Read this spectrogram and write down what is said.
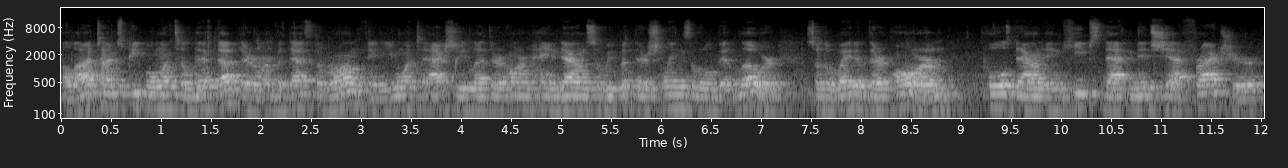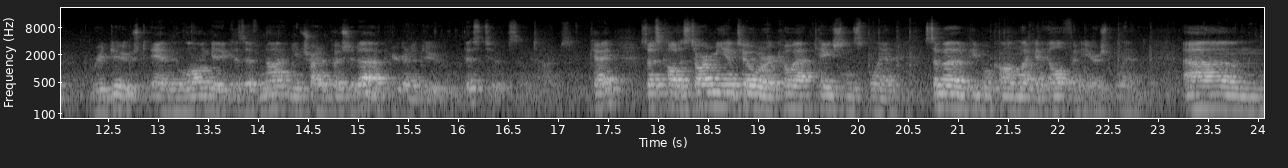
A lot of times people want to lift up their arm, but that's the wrong thing. You want to actually let their arm hang down, so we put their slings a little bit lower, so the weight of their arm pulls down and keeps that mid-shaft fracture reduced and elongated, because if not, you try to push it up, you're gonna do this to it sometimes, okay? So it's called a Sarmiento or a coaptation splint. Some other people call them like an elephant ear splint. Um,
